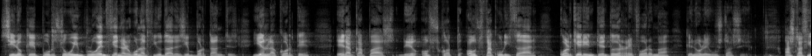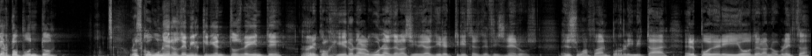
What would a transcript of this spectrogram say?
sino que por su influencia en algunas ciudades importantes y en la corte, era capaz de obstaculizar cualquier intento de reforma que no le gustase. Hasta cierto punto, los comuneros de 1520 recogieron algunas de las ideas directrices de Cisneros, en su afán por limitar el poderío de la nobleza,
